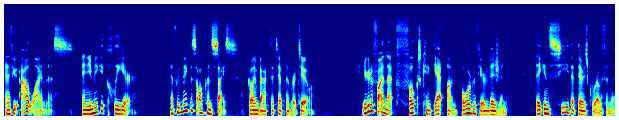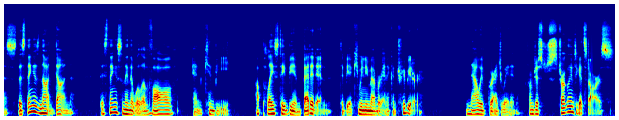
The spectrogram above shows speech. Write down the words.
And if you outline this and you make it clear, and if we make this all concise, going back to tip number two, you're going to find that folks can get on board with your vision. They can see that there's growth in this. This thing is not done. This thing is something that will evolve and can be a place to be embedded in, to be a community member and a contributor. Now we've graduated from just struggling to get stars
